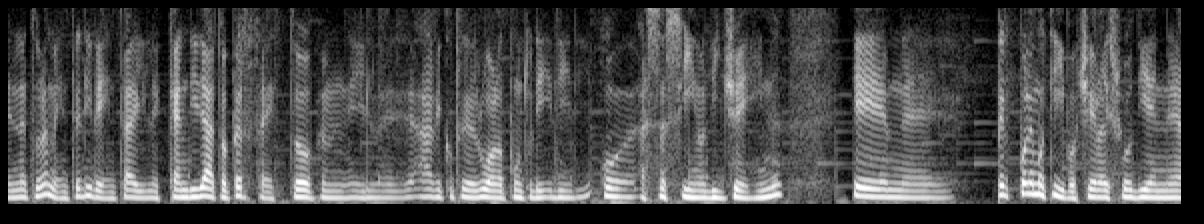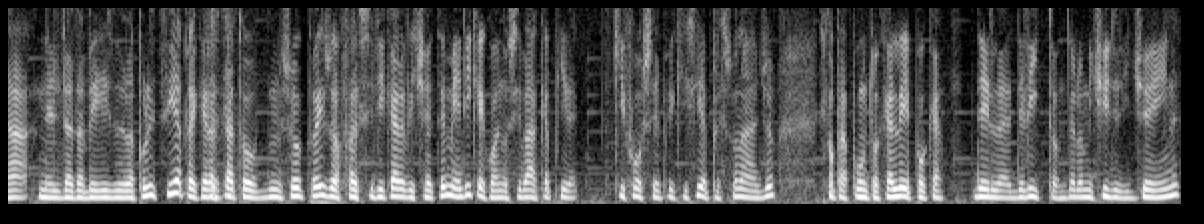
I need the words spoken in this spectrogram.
eh, naturalmente diventa il candidato perfetto mm, il- a ricoprire il ruolo appunto di, di- di- assassino di Jane. E, mm, eh, per quale motivo c'era il suo DNA nel database della polizia? Perché era Perché? stato mm, sorpreso a falsificare ricette mediche quando si va a capire chi fosse chi sia il personaggio. Scopre appunto che all'epoca del delitto, dell'omicidio di Jane,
